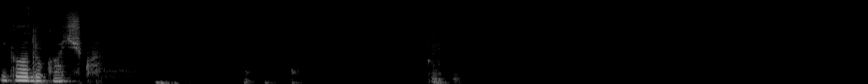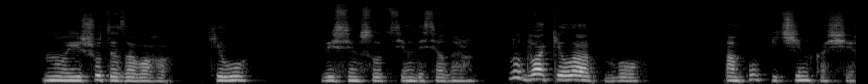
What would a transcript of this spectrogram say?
І кладу качку. Ну і що це за вага? Кіло 870 грам. Ну, 2 кіла, бо там пуп, печінка ще.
